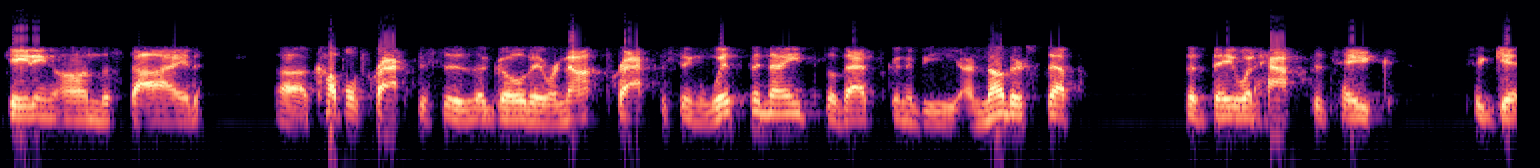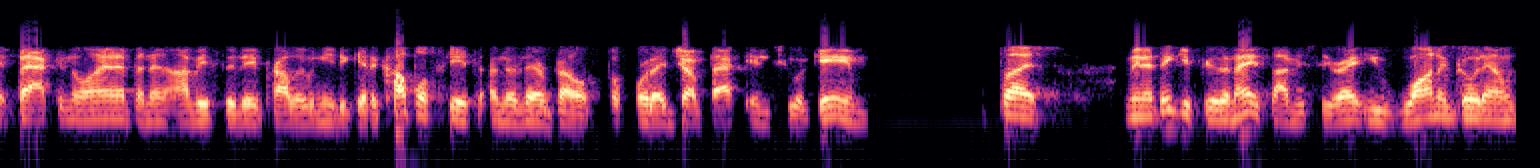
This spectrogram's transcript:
skating on the side. Uh, a couple practices ago, they were not practicing with the Knights, so that's going to be another step that they would have to take to get back in the lineup. And then obviously, they probably would need to get a couple skates under their belt before they jump back into a game. But I mean, I think if you're the Knights, obviously, right, you want to go down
